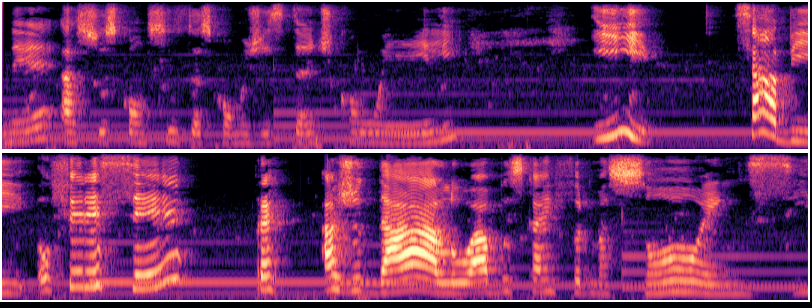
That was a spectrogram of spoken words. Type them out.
né, as suas consultas como gestante com ele e, sabe, oferecer para ajudá-lo a buscar informações e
